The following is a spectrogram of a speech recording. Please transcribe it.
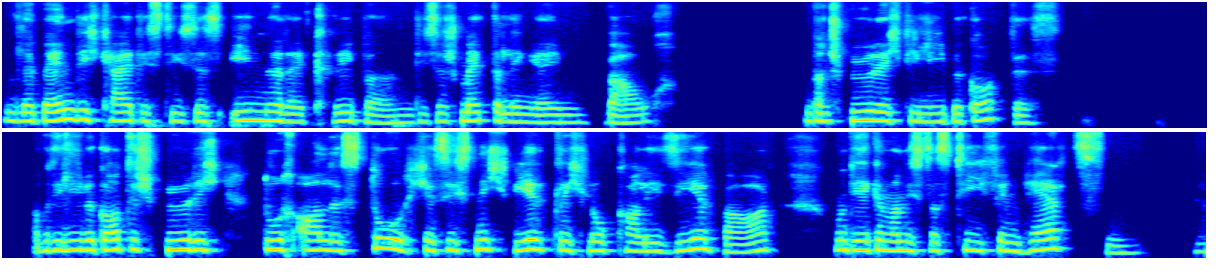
Und Lebendigkeit ist dieses innere Kribbeln, diese Schmetterlinge im Bauch. Und dann spüre ich die Liebe Gottes. Aber die Liebe Gottes spüre ich durch alles durch. Es ist nicht wirklich lokalisierbar und irgendwann ist das tief im Herzen. Ja?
